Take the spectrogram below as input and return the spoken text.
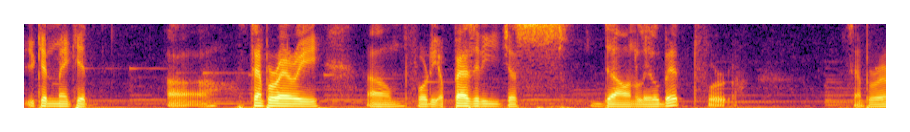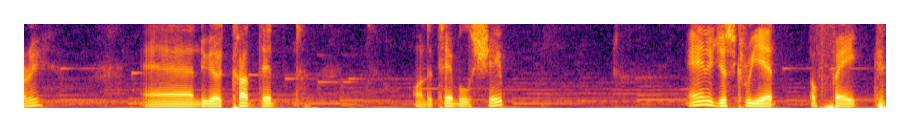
You can make it uh, temporary um, for the opacity just down a little bit for temporary. And you're gonna cut it on the table shape. And you just create a fake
